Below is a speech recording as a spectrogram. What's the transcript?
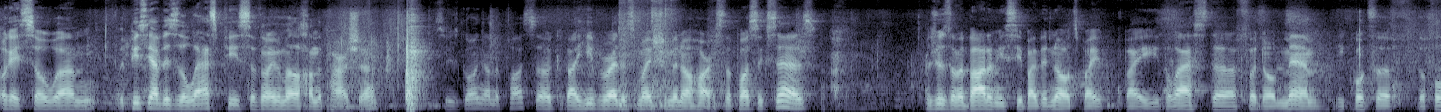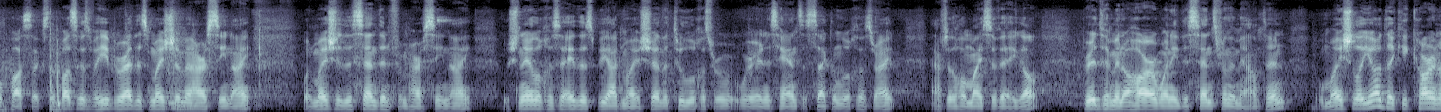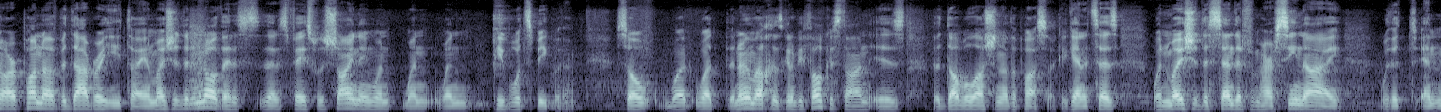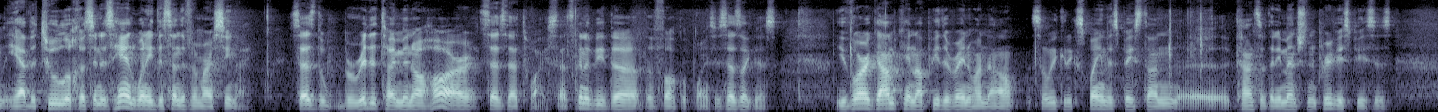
Okay, so um, the piece you have, this is the last piece of Noam Melech on the parsha. So he's going on the pasuk, Vayhi Beredis Moshe min Ahar. So the pasuk says, which is on the bottom, you see by the notes, by by the last uh, footnote, Mem, he quotes the, the full pasuk. So the pasuk is Vayhi Beredis Moshe min Har Sinai. When Moshe descended from Har Sinai, Ushnei Luchas Eidos Biad Moshe, the two Luchas were, were in his hands, the second Luchas, right? After the whole Maisa Egel brid him in a har when he descends from the mountain. And Moshe didn't know that his, that his face was shining when, when, when people would speak with him. So what, what the Nurmach is going to be focused on is the double lashon of the pasuk. Again, it says when Moshe descended from Har Sinai with it, and he had the two luchas in his hand when he descended from Har Sinai. Says the beriditai Minahar. It says that twice. That's going to be the, the focal points. It says like this. Yivor Gamken Alpida Reinu Hanal, so we could explain this based on a uh, concept that he mentioned in previous pieces.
